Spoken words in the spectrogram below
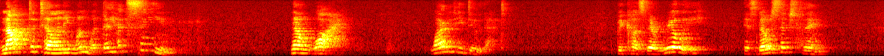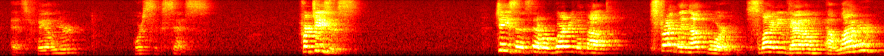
not to tell anyone what they had seen. Now, why? Why did he do that? Because there really is no such thing as failure or success for Jesus. Jesus never worried about struggling up or sliding down a ladder.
